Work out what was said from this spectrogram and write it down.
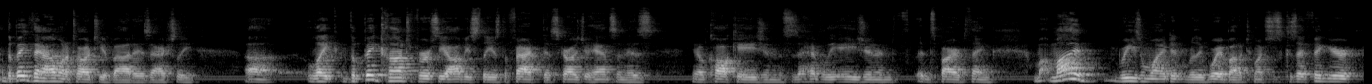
the big thing I want to talk to you about is actually uh, like the big controversy obviously is the fact that Scarlett Johansson is you know Caucasian. This is a heavily Asian and inspired thing. My, my reason why I didn't really worry about it too much is because I figure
